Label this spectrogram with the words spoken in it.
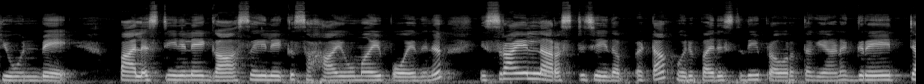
Thunberg. പാലസ്തീനിലെ ഗാസയിലേക്ക് സഹായവുമായി പോയതിന് ഇസ്രായേലിൽ അറസ്റ്റ് ചെയ്തപ്പെട്ട ഒരു പരിസ്ഥിതി പ്രവർത്തകയാണ് Greta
